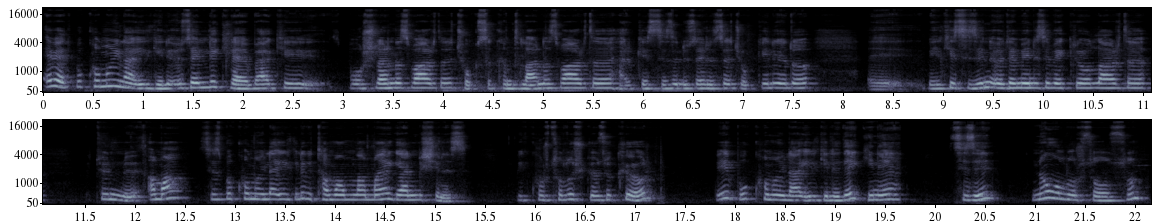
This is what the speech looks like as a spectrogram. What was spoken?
Evet bu konuyla ilgili özellikle belki borçlarınız vardı, çok sıkıntılarınız vardı, herkes sizin üzerinize çok geliyordu. E, belki sizin ödemenizi bekliyorlardı. Bütün ama siz bu konuyla ilgili bir tamamlanmaya gelmişsiniz. Bir kurtuluş gözüküyor. Ve bu konuyla ilgili de yine sizin ne olursa olsun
